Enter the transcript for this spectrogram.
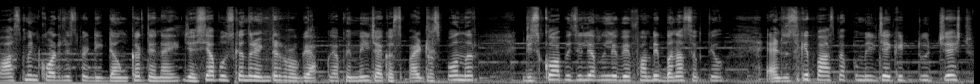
पास में इन कोऑर्डिनेट्स पे डिक डाउन कर देना है। जैसे आप उसके अंदर एंटर करोगे, आपको यहाँ पे मिल जाएगा स्पाइडर स्पॉनर जिसको आप इजीली अपने लिए वेफार्म भी बना सकते हो। एंड उसी के पास में आपको मिल जाएगी टू चेस्ट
